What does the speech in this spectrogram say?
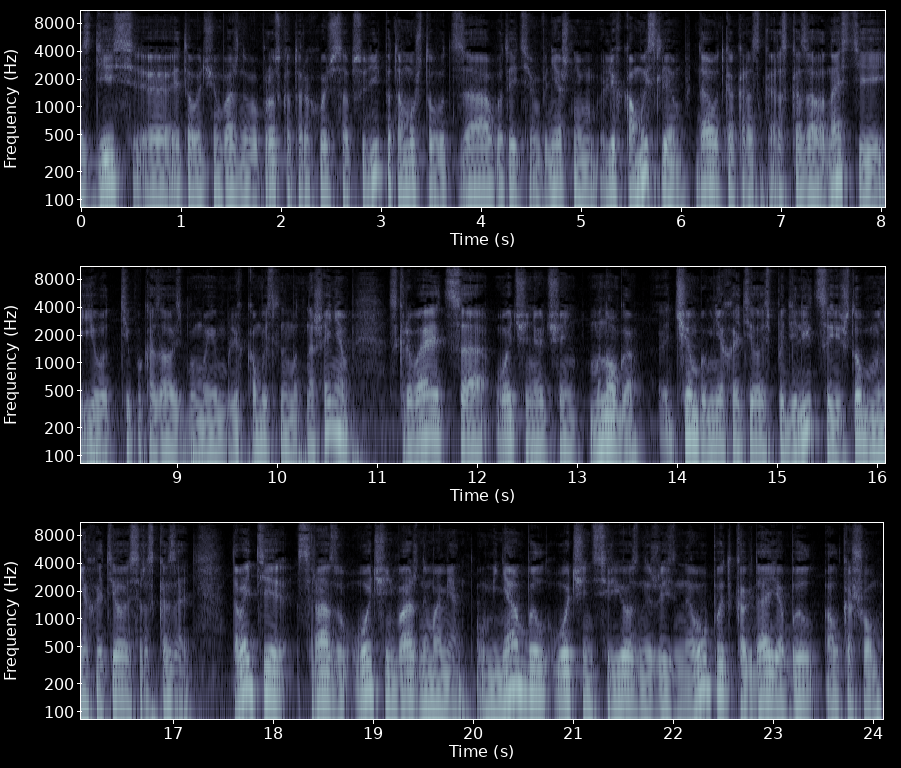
здесь э, это очень важный вопрос, который хочется обсудить, потому что вот за вот этим внешним легкомыслием, да, вот как рассказала Настя, и вот, типа, казалось бы, моим легкомысленным отношением скрывается очень-очень много, чем бы мне хотелось поделиться и что бы мне хотелось рассказать. Давайте сразу очень важный момент. У меня был очень серьезный жизненный опыт, когда я был алкашом.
